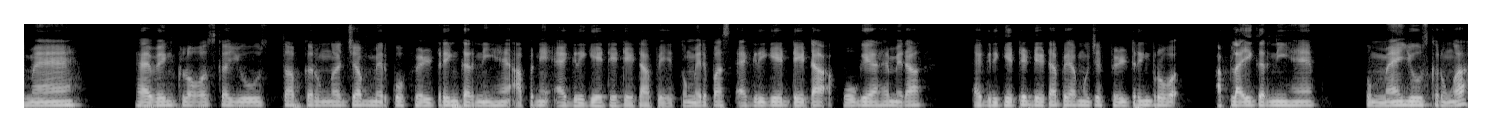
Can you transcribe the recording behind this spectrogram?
मैं हैविंग क्लॉज का यूज़ तब करूँगा जब मेरे को फ़िल्टरिंग करनी है अपने एग्रीगेटेड डेटा पे। तो मेरे पास एग्रीगेट डेटा हो गया है मेरा। एग्रीगेटेड डेटा पे अब मुझे फ़िल्टरिंग अप्लाई करनी है तो मैं यूज़ करूँगा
